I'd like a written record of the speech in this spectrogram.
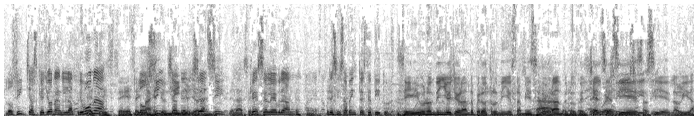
Los hinchas que lloran en la tribuna, Qué triste esa los imagen de un hinchas niño del llorando, Chelsea del que celebran precisamente este título. Sí, unos niños llorando, pero otros niños también Ah, celebrando. los del Chelsea, así sí, es, sí, así sí. es la vida.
